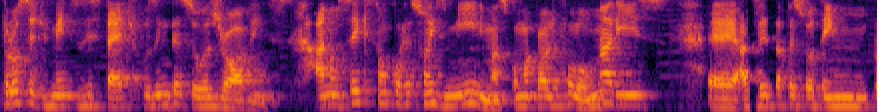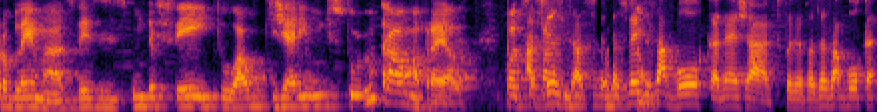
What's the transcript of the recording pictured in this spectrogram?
procedimentos estéticos em pessoas jovens, a não ser que são correções mínimas, como a Cláudia falou, um nariz, é, às vezes a pessoa tem um problema, às vezes um defeito, algo que gere um distúrbio, um trauma para ela. Pode ser às vezes, às, às, vezes a boca, né, Jardim? Por exemplo, às vezes a boca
